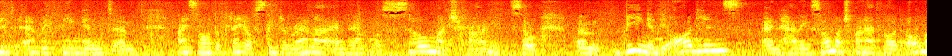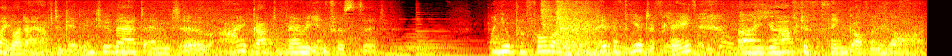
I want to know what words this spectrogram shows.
did everything. And um, I saw the play of Cinderella, and that was so much fun. So um, being in the audience and having so much fun, I thought, oh my God, I have to get into that, and uh, I got very interested. When you perform a paper theater play, uh, you have to think of a lot.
